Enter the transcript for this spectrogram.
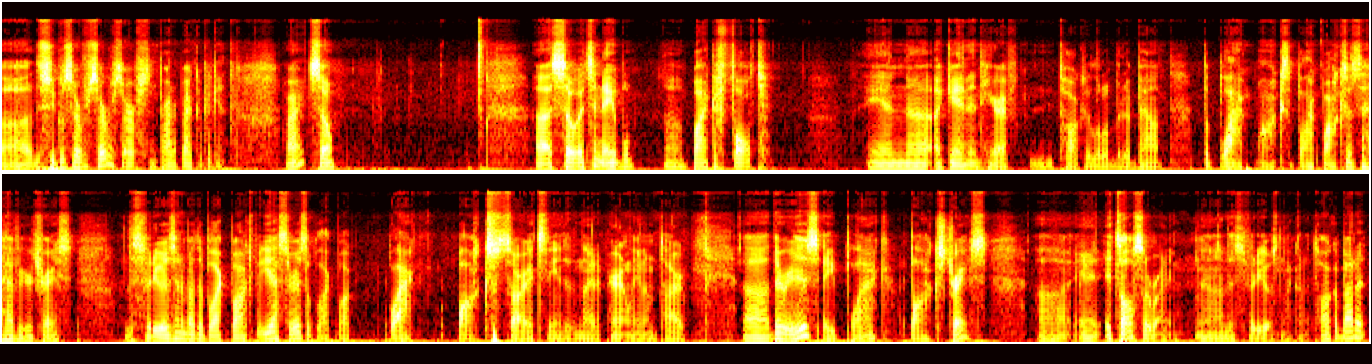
uh, the SQL Server Server Service and brought it back up again. All right, so uh, so it's enabled uh, by default. And uh, again, in here I've talked a little bit about the black box. The black box is a heavier trace. This video isn't about the black box, but yes, there is a black box. Black box. Sorry, it's the end of the night apparently, and I'm tired. Uh, there is a black box trace. Uh, and it's also running. Uh, this video is not going to talk about it,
